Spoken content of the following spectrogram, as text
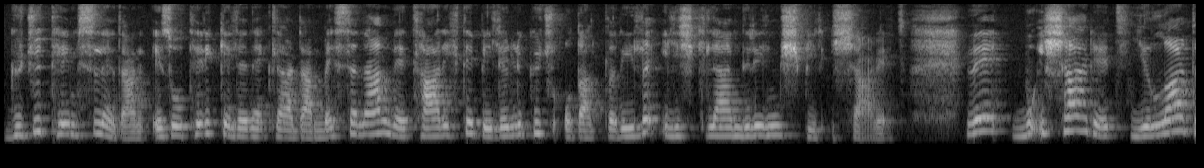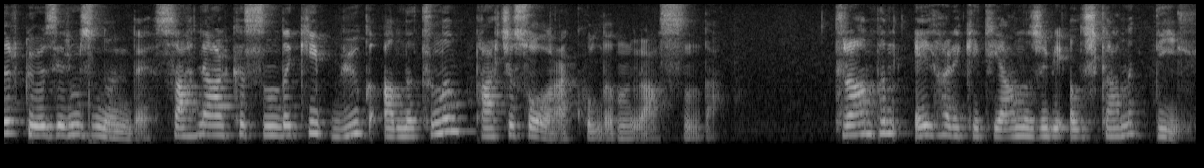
gücü temsil eden, ezoterik geleneklerden beslenen ve tarihte belirli güç odaklarıyla ilişkilendirilmiş bir işaret. Ve bu işaret yıllardır gözlerimizin önünde, sahne arkasındaki büyük anlatının parçası olarak kullanılıyor aslında. Trump'ın el hareketi yalnızca bir alışkanlık değil.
